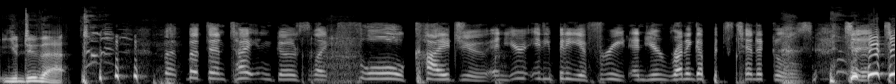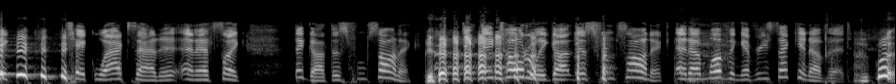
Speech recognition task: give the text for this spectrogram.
you do that. but but then Titan goes like full kaiju, and you're itty bitty Ifrit, and you're running up its tentacles to take take wax at it, and it's like they got this from Sonic. They, they totally got this from Sonic, and I'm loving every second of it. what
